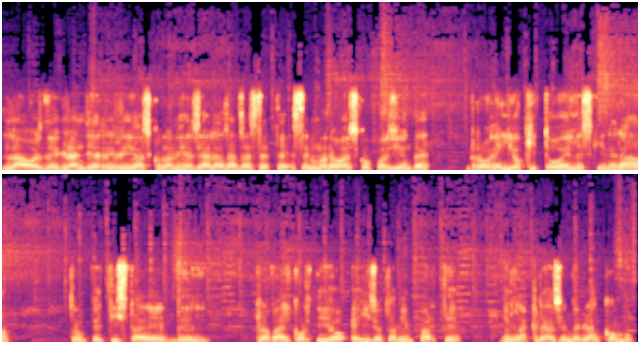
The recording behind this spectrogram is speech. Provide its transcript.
la voz del gran Jerry Rivas con la Universidad de la Salsa. Este, este número es composición de Rogelio Quito Vélez, quien era trompetista de, Rafael Cortijo e hizo también parte en la creación del Gran Combo.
